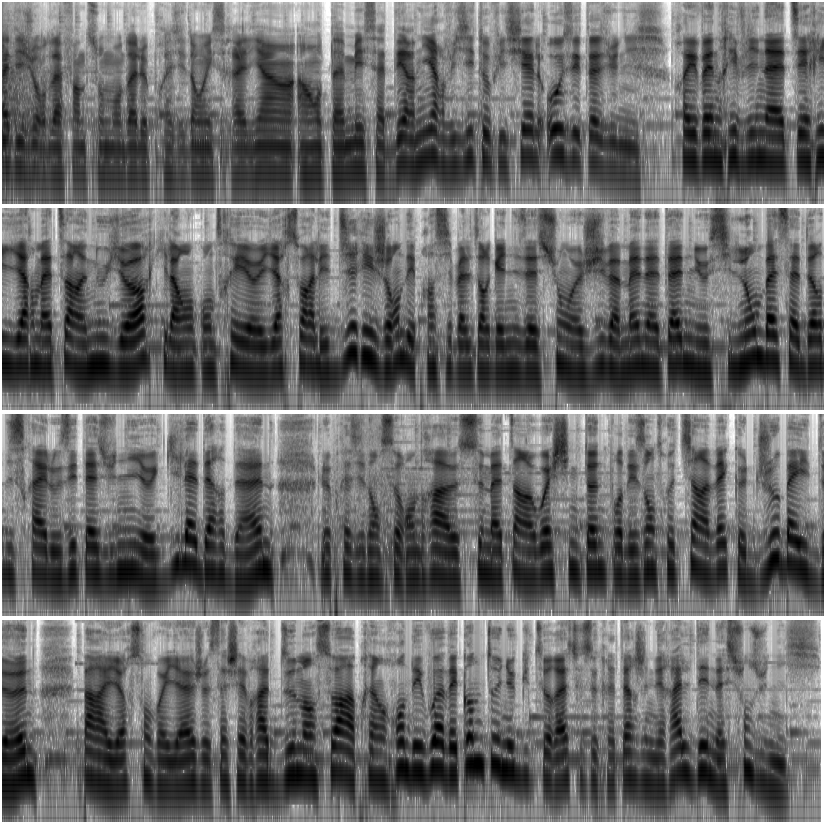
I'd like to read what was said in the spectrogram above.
À 10 jours de la fin de son mandat, le président israélien a entamé sa dernière visite officielle aux États-Unis. Reuven Rivlin a atterri hier matin à New York. Il a rencontré euh, hier soir les dirigeants des principales organisations euh, juives à Manhattan, mais aussi l'ambassadeur d'Israël aux États-Unis, euh, Gilad Erdan. Le président se rendra ce matin à Washington pour des entretiens avec Joe Biden. Par ailleurs, son voyage s'achèvera demain soir après un rendez-vous avec Antonio Guterres, secrétaire général des Nations Unies.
